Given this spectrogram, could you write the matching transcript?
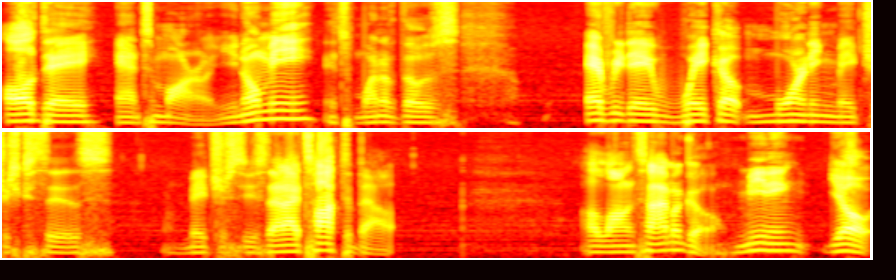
all day and tomorrow. You know me, it's one of those everyday wake up morning matrices matrices that I talked about a long time ago. Meaning, yo,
